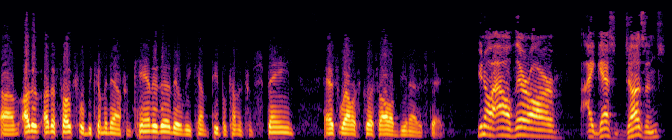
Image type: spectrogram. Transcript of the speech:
Um, other other folks will be coming down from Canada. There will be people coming from Spain, as well as, of course, all of the United States. You know, Al, there are, I guess, dozens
